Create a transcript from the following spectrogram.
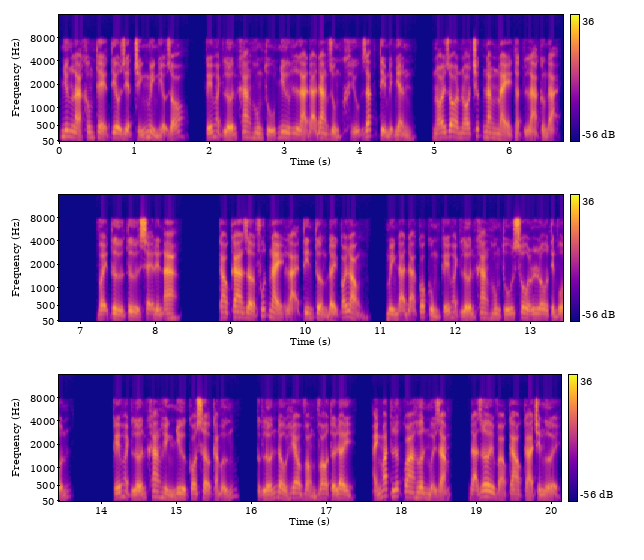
nhưng là không thể tiêu diệt chính mình hiểu rõ. Kế hoạch lớn khang hung thú như là đã đang dùng khíu giác tìm địch nhân nói do nó chức năng này thật là cường đại. Vậy từ từ sẽ đến a. Cao ca giờ phút này lại tin tưởng đầy cõi lòng, mình đã đã có cùng kế hoạch lớn khang hung thú solo tiền vốn. Kế hoạch lớn khang hình như có sở cảm ứng, cực lớn đầu heo vòng vo tới đây, ánh mắt lướt qua hơn mười dặm, đã rơi vào cao ca trên người.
